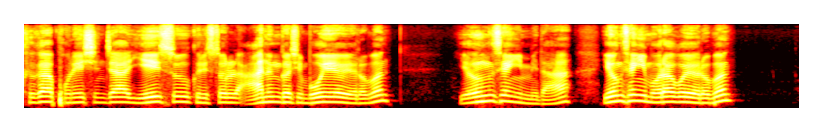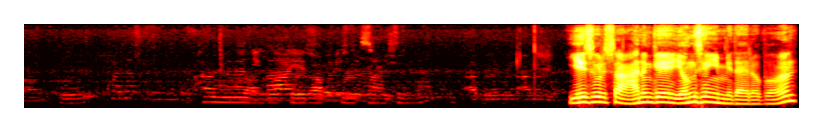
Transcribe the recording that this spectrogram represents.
그가 보내신 자 예수 그리스도를 아는 것이 뭐예요, 여러분? 영생입니다. 영생이 뭐라고요, 여러분? 예수 그리스도 아는 게 영생입니다, 여러분.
